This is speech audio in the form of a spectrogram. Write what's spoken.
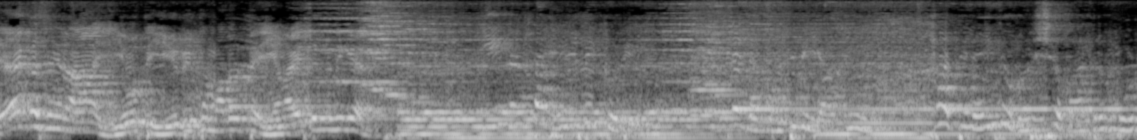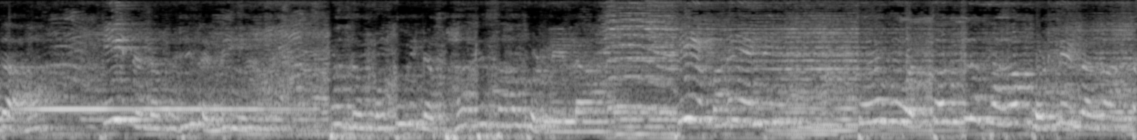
ಯಾಕೆ ಸಂಜನಾ ಇವತ್ತು ಈ ರೀತಿ ಮಾತಾಡ್ತೆ ಏನಾಯ್ತು ನಿನಗೆ? ಏನಂತ ಹೇಳಬೇಕು ರೀ. ನನ್ನ ಮದುವೆಯಾಗಿ ಹದಿನೈದು ವರ್ಷವಾದರೂ ಕೂಡ ಈ ನನ್ನ ಮನೆಯಲ್ಲಿ ಒಂದು ಮಗುವಿನ ಭಾಗ್ಯ ಸಹ ಕೊಡಲಿಲ್ಲ. ಈ ಮನೆಯಲ್ಲಿ ತೂಗುವ ತೊಂದರೆ ಸಹ ಕೊಡಲಿಲ್ಲಲ್ಲ ಅಂತ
